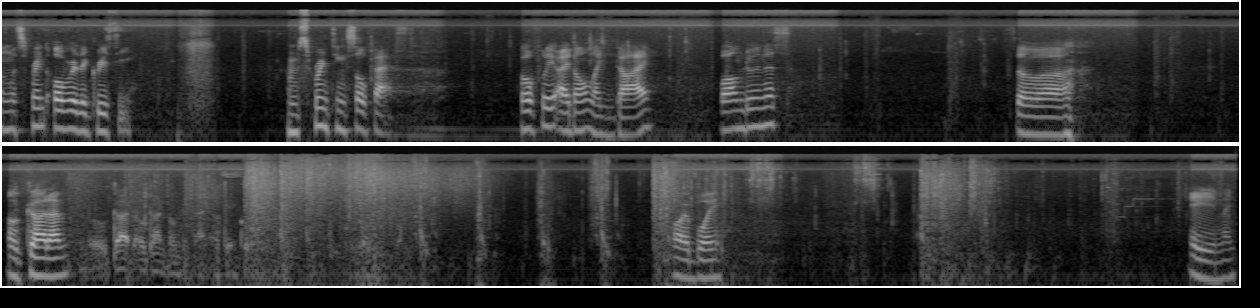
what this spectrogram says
I'm gonna sprint over the greasy. I'm sprinting so fast. Hopefully I don't like die while I'm doing this. So, uh... Oh god, I'm... Oh god, oh god, don't get that. Okay, cool. Alright, boy. Hey, nice.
